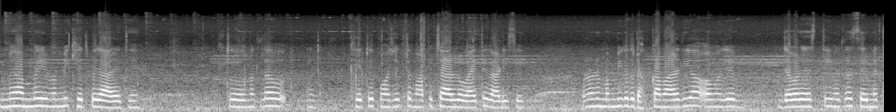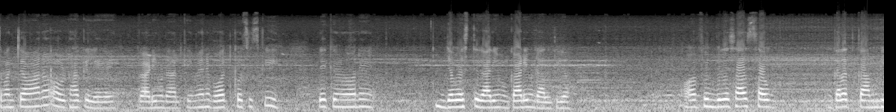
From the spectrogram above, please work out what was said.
मैं मेरी मम्मी खेत पे जा रहे थे तो मतलब खेत पे पहुँचे तो वहाँ पे चार लोग आए थे गाड़ी से। उन्होंने मम्मी को तो धक्का मार दिया और मुझे ज़बरदस्ती मतलब सिर में तमंचा मारा और उठा के ले गए गाड़ी में डाल के। मैंने बहुत कोशिश की लेकिन उन्होंने ज़बरदस्ती गाड़ी में गाड़ी में डाल दिया। और फिर मेरे साथ सब गलत काम भी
